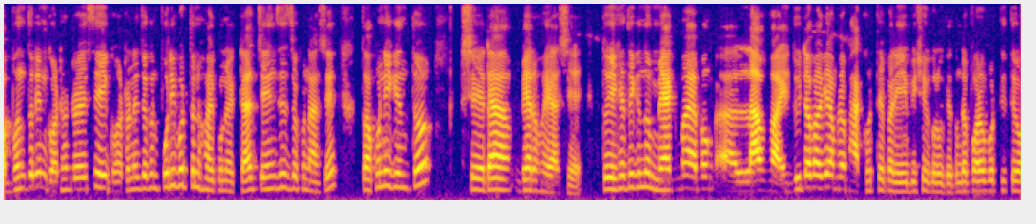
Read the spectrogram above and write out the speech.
আভ্যন্তরীণ গঠন রয়েছে, এই গঠনের যখন পরিবর্তন হয় কোনো একটা চেঞ্জেস যখন আসে, তখনই কিন্তু সেটা বের হয়ে আসে। তো এক্ষেত্রে কিন্তু ম্যাগমা এবং লাভা এই দুইটা ভাগে আমরা ভাগ করতে পারি এই বিষয়গুলোকে। তোমরা পরবর্তীতেও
